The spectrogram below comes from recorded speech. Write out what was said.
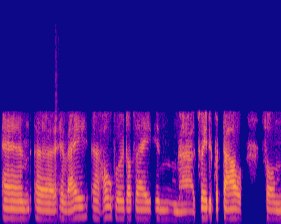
En, en wij hopen dat wij in nou, het tweede kwartaal van,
